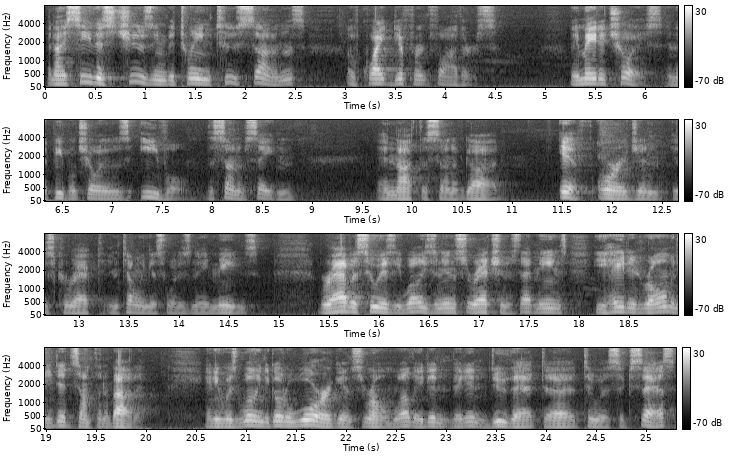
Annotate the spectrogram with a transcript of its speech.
And I see this choosing between two sons of quite different fathers. They made a choice, and the people chose evil, the son of Satan, and not the son of God, if Origen is correct in telling us what his name means. Barabbas, who is he? Well, he's an insurrectionist. That means he hated Rome and he did something about it and he was willing to go to war against Rome. Well, they didn't, they didn't do that uh, to a success.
